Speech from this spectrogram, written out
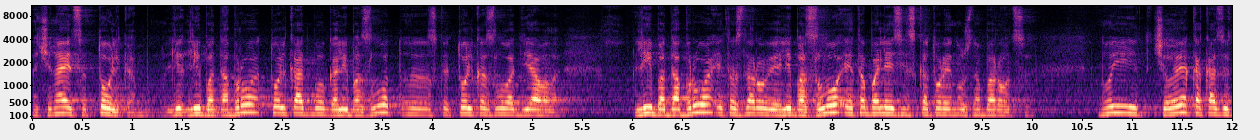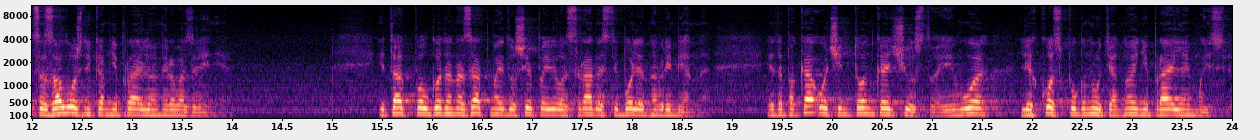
Начинается только либо добро только от Бога, либо зло, э, сказать, только зло от дьявола – либо добро – это здоровье, либо зло – это болезнь, с которой нужно бороться. Ну и человек оказывается заложником неправильного мировоззрения. Итак, полгода назад в моей душе появилась радость и боль одновременно. Это пока очень тонкое чувство, его легко спугнуть одной неправильной мыслью.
